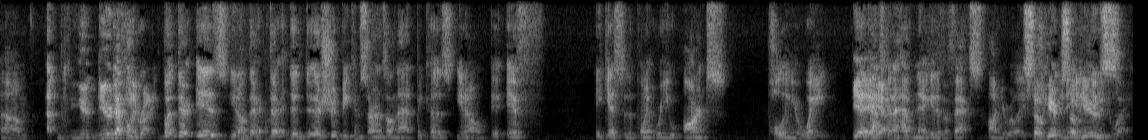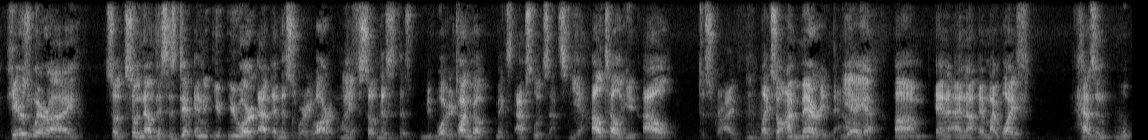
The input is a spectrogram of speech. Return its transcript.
Um, Uh, you, you're definitely right. but there is, you know, there, there there there should be concerns on that because you know if it gets to the point where you aren't pulling your weight, Yeah, yeah, that's yeah. going to have negative effects on your relationship. So here, in, so in a huge here's way. here's where I so so now this is different, and you, you are at, and this is where you are in life. Yeah. Mm-hmm. So this this what you're talking about makes absolute sense. Yeah. I'll tell you. I'll describe Mhm. like so. I'm married now. Yeah, yeah, Um, and and uh, and my wife hasn't. w-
